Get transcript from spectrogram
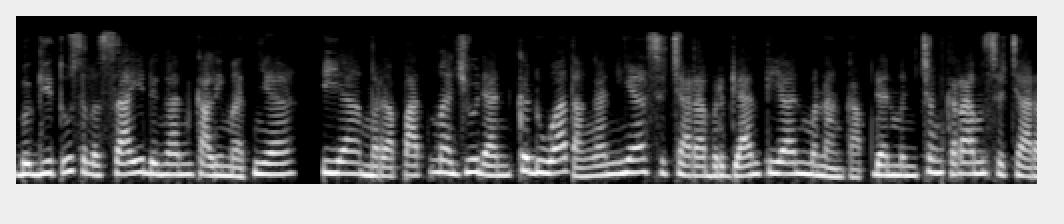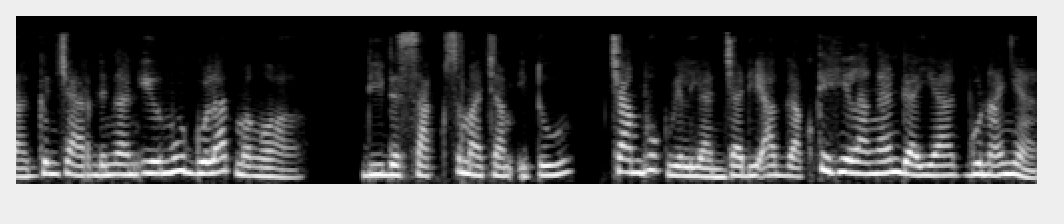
Begitu selesai dengan kalimatnya, ia merapat maju dan kedua tangannya secara bergantian menangkap dan mencengkeram secara gencar dengan ilmu gulat Mongol. Di desak semacam itu, cambuk William jadi agak kehilangan daya gunanya.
